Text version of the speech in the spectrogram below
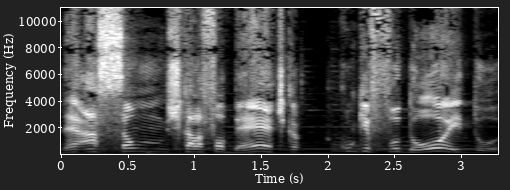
né, ação escalafobética, Kung Fu doido,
